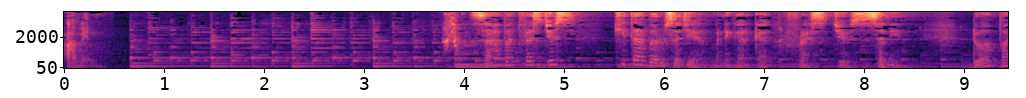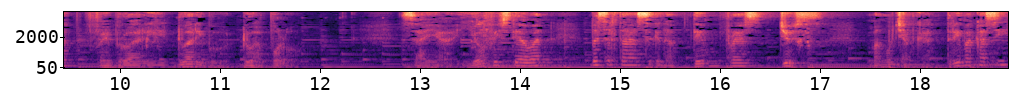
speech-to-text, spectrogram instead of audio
Amin. Sahabat Fresh Juice, kita baru saja mendengarkan Fresh Juice Senin 24 Februari 2020. Saya Yofi Setiawan beserta segenap tim Fresh Juice mengucapkan terima kasih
